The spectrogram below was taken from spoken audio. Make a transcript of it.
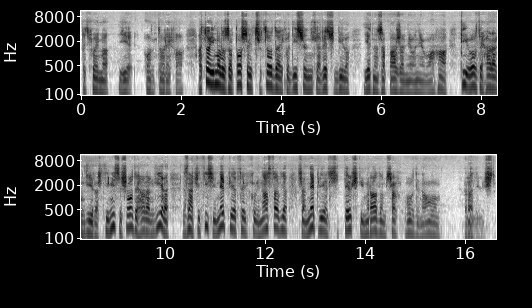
pred kojima je on to rekao. A to je imalo za posljedicu to da je kod isrednika već bilo jedno zapažanje o njemu. Aha, ti ovdje harangiraš, ti misliš ovdje harangira, znači ti si neprijatelj koji nastavlja sa neprijateljskim radom sa ovdje na ovom radilištu.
